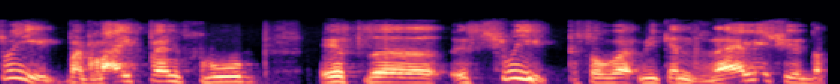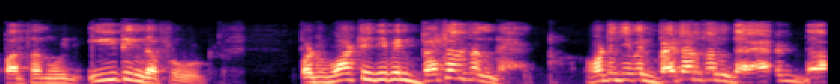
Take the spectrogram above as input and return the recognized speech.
sweet but ripened fruit is uh, is sweet. So we can relish it the person who is eating the fruit. But what is even better than that? What is even better than that? The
